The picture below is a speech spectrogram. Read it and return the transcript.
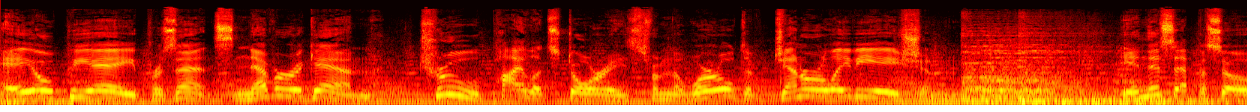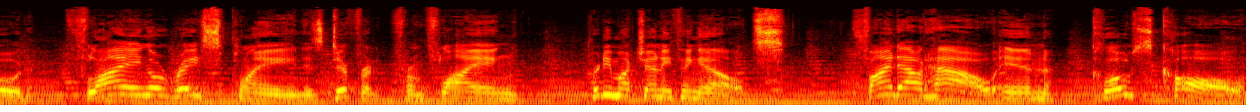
AOPA presents Never Again True Pilot Stories from the World of General Aviation. In this episode, flying a race plane is different from flying pretty much anything else. Find out how in Close Call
